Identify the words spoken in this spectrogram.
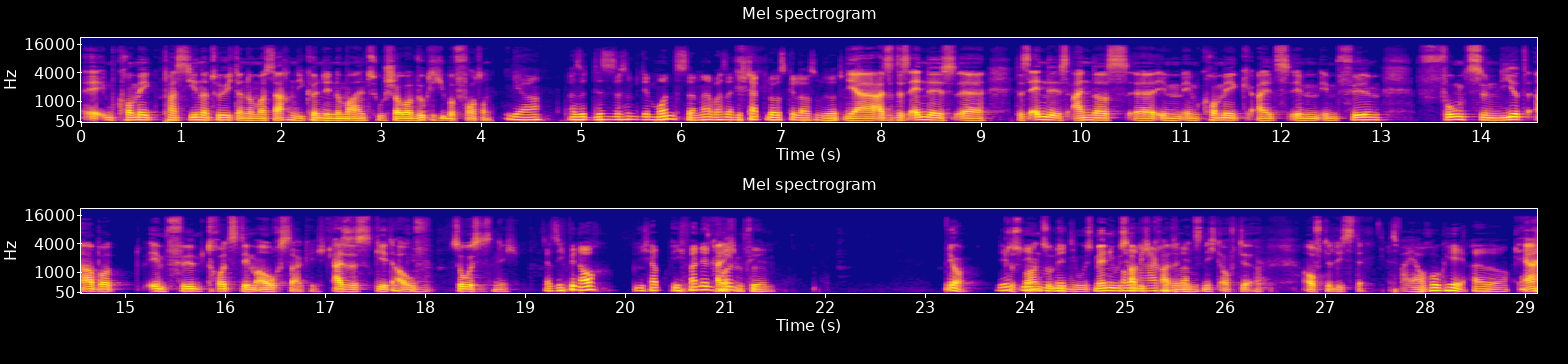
Äh, Im Comic passieren natürlich dann nochmal Sachen, die können den normalen Zuschauer wirklich überfordern. Ja, also das ist das mit dem Monster, ne, was in die Stadt losgelassen wird. Ja, also das Ende ist äh, das Ende ist anders äh, im im Comic als im im Film, funktioniert aber im Film trotzdem auch, sag ich. Also es geht okay. auf. So ist es nicht. Also ich bin auch, ich habe, ich fand den Kann tollen Film. Ja, Nehm, das waren so die News. Mehr News habe ich gerade jetzt nicht auf der auf der Liste. Es war ja auch okay. Also ja,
